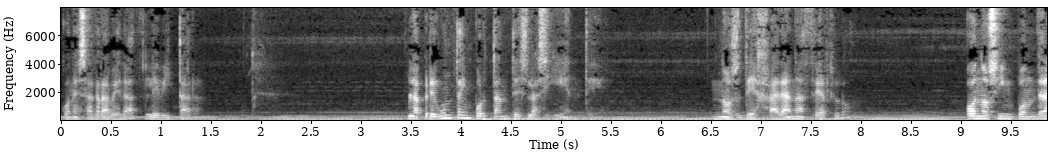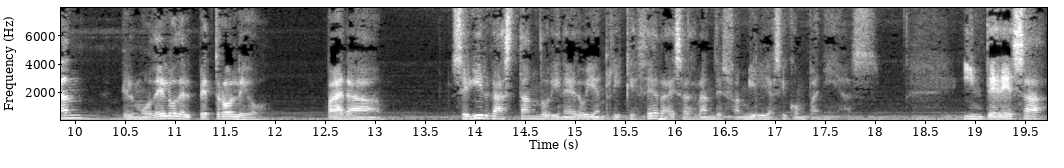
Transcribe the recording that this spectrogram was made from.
con esa gravedad, levitar? La pregunta importante es la siguiente. ¿Nos dejarán hacerlo? ¿O nos impondrán el modelo del petróleo para seguir gastando dinero y enriquecer a esas grandes familias y compañías? ¿Interesa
